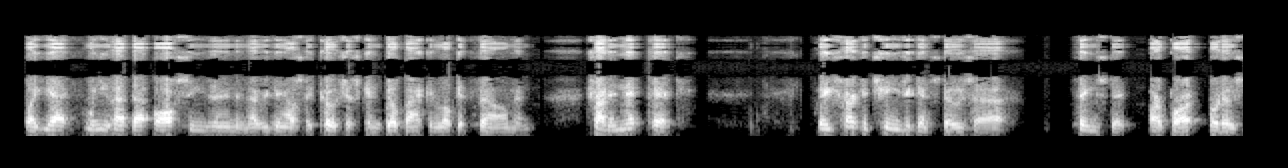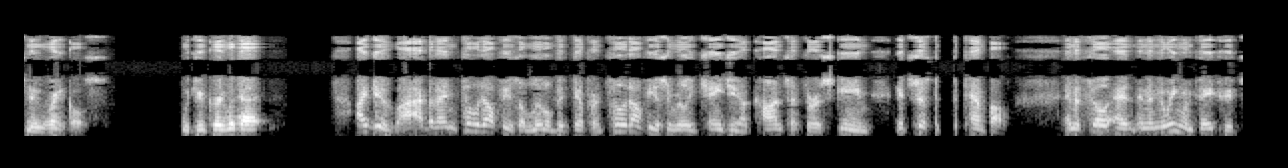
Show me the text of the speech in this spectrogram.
but yet when you have that off season and everything else, the coaches can go back and look at film and try to nitpick. They start to change against those uh, things that are brought or those new wrinkles. Would you agree with that? I do, I, but in Philadelphia is a little bit different. Philadelphia isn't really changing a concept or a scheme; it's just the tempo. And the Phil and, and the New England Patriots,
